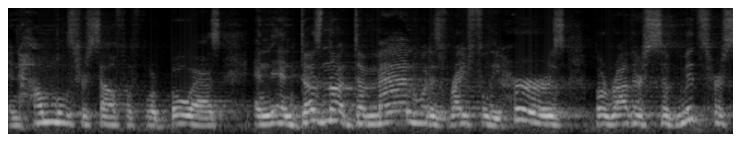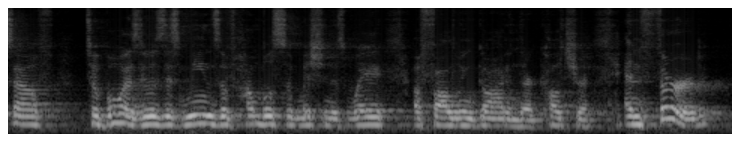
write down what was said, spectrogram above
and humbles herself before Boaz, and, and does not demand what is rightfully hers, but rather submits herself to Boaz. It was this means of humble submission, this way of following God in their culture. And third,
